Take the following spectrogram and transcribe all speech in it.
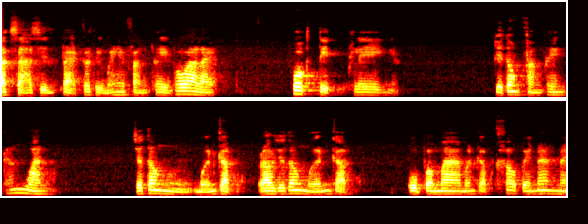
รักษาศีลแปดก็ถึงไม่ให้ฟังเพลง เพราะว่าอะไร พวกติดเพลงเนี่ยจะต้องฟังเพลงทั้งวัน จะต้องเหมือนกับเราจะต้องเหมือนกับอุปมาเหมือนกับเข้าไปนั่งใน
